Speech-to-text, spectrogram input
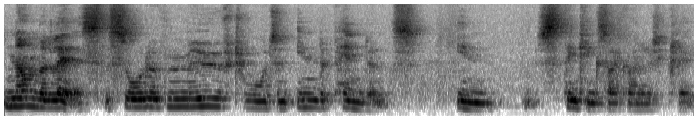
nonetheless, the sort of move towards an independence in thinking psychoanalytically.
